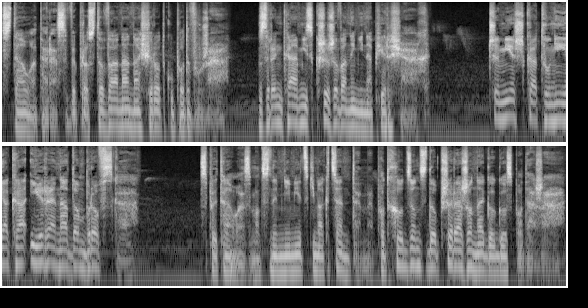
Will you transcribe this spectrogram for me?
Stała teraz wyprostowana na środku podwórza, z rękami skrzyżowanymi na piersiach. Czy mieszka tu niejaka Irena Dąbrowska? Spytała z mocnym niemieckim akcentem, podchodząc do przerażonego gospodarza.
